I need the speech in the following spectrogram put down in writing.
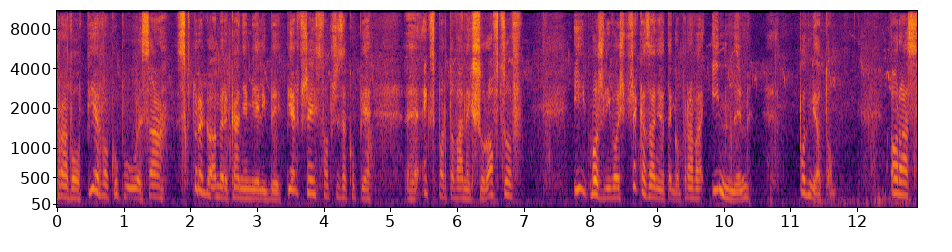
prawo pierwokupu USA, z którego Amerykanie mieliby pierwszeństwo przy zakupie e, eksportowanych surowców i możliwość przekazania tego prawa innym podmiotom oraz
